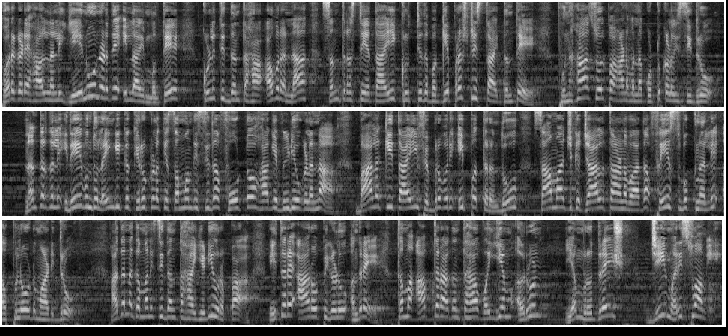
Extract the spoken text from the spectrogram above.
ಹೊರಗಡೆ ಹಾಲ್ನಲ್ಲಿ ಏನೂ ನಡೆದೇ ಇಲ್ಲ ಎಂಬಂತೆ ಕುಳಿತಿದ್ದಂತಹ ಅವರನ್ನ ಸಂತ್ರಸ್ತೆಯ ತಾಯಿ ಕೃತ್ಯದ ಬಗ್ಗೆ ಪ್ರಶ್ನಿಸ್ತಾ ಇದ್ದಂತೆ ಪುನಃ ಸ್ವಲ್ಪ ಹಣವನ್ನು ಕೊಟ್ಟು ಕಳುಹಿಸಿದ್ರು. ನಂತರದಲ್ಲಿ ಇದೇ ಒಂದು ಲೈಂಗಿಕ ಕಿರುಕುಳಕ್ಕೆ ಸಂಬಂಧಿಸಿದ ಫೋಟೋ ಹಾಗೆ ವಿಡಿಯೋಗಳನ್ನು ಬಾಲಕಿ ತಾಯಿ ಫೆಬ್ರವರಿ ಇಪ್ಪತ್ತರಂದು ಸಾಮಾಜಿಕ ಜಾಲತಾಣವಾದ ಫೇಸ್ಬುಕ್ನಲ್ಲಿ ಅಪ್ಲೋಡ್ ಮಾಡಿದ್ರು. ಅದನ್ನು ಗಮನಿಸಿದಂತಹ ಯಡಿಯೂರಪ್ಪ, ಇತರೆ ಆರೋಪಿಗಳು ಅಂದರೆ ತಮ್ಮ ಆಪ್ತರಾದಂತಹ Y M Arun, M. Rudresh, G. Mariswamy.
